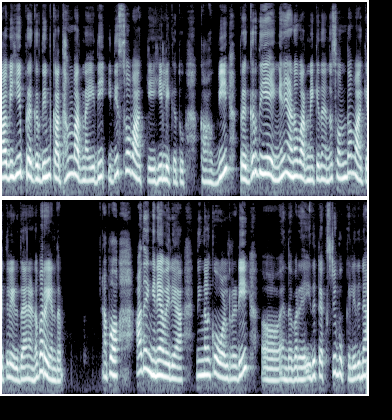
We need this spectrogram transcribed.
കവിഹി പ്രകൃതിയും കഥം വർണയിതി ഇതി സ്വവാക്യേഹി ലിഖതു. കവി പ്രകൃതിയെ എങ്ങനെയാണ് വർണിക്കുന്നത് എന്ന് സ്വന്തം വാക്യത്തിൽ എഴുതാനാണ് പറയുന്നത്. അപ്പോൾ അതെങ്ങനെയാണ് വരിക? നിങ്ങൾക്ക് ഓൾറെഡി എന്താ പറയുക ഇത് ടെക്സ്റ്റ് ബുക്കിൽ ഇതിന്റെ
